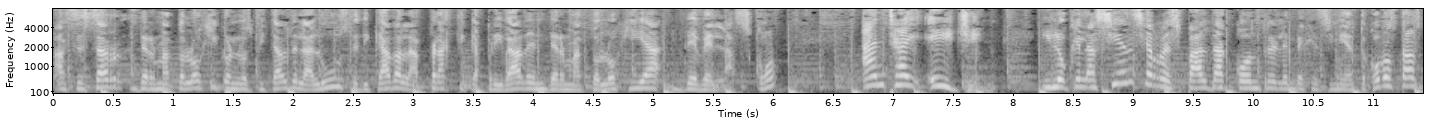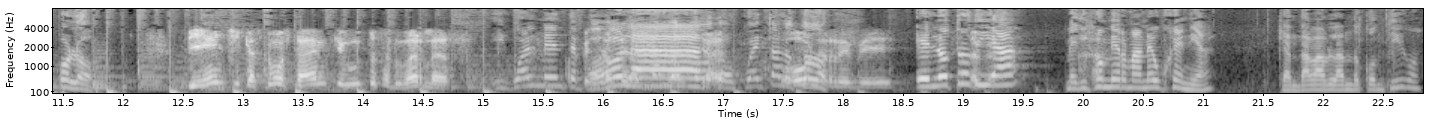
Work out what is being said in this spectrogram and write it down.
asesor dermatológico en el Hospital de la Luz, dedicado a la práctica privada en dermatología de Velasco, anti-aging y lo que la ciencia respalda contra el envejecimiento. ¿Cómo estás, Polo? Bien, chicas, ¿cómo están? Qué gusto saludarlas. Igualmente. Polo. Hola. Cuéntalo todo, cuéntalo Hola, todo. Rebe. El otro día me dijo mi hermana Eugenia que andaba hablando contigo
